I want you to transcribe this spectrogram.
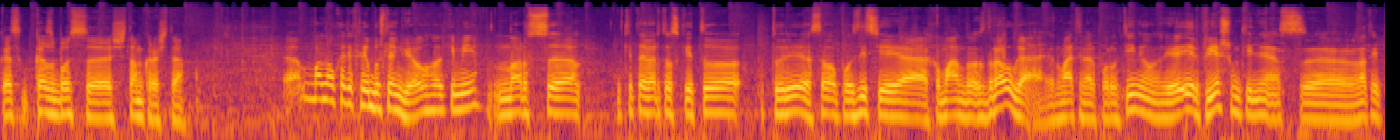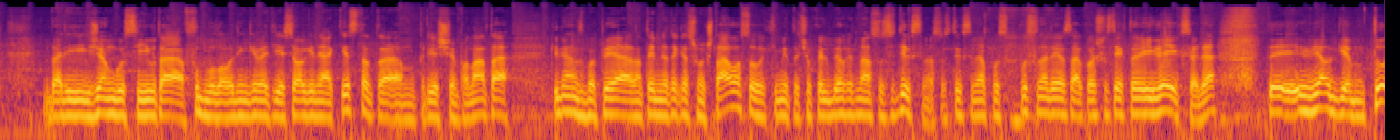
Kas, kas bus e, šitam krašte? E, manau, kad tikrai bus lengviau, Hakimi, nors kita vertus, kai tu turi savo pozicijoje komandos draugą ir matėme ir po rungtynių, ir prieš rungtynės, na taip, dar įžengus į jų tą futbolo, vadinkime, tiesioginę akistatą prieš čempionatą, Kilianas Bapė, na taip ne tai, kad šmaikštavo su Hakimi, tačiau kalbėjo, kad mes susitiksime, susitiksime pus, pusfinalėje, sako, aš vis tiek tave įveiksiu, ne? Tai vėlgi, tu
